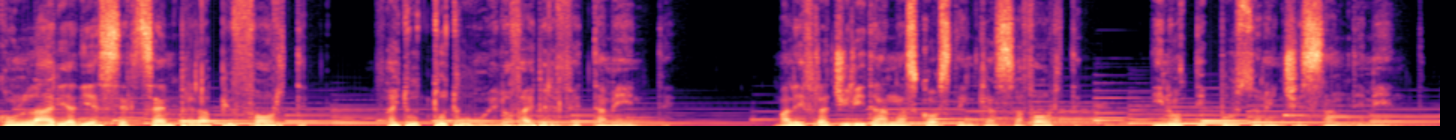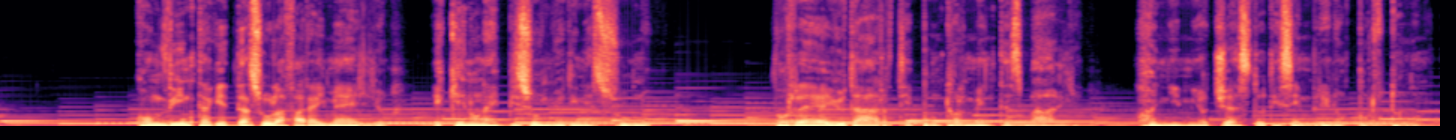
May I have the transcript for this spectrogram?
Con l'aria di essere sempre la più forte, fai tutto tu e lo fai perfettamente, ma le fragilità nascoste in cassaforte di notte bussano incessantemente. Convinta che da sola farai meglio e che non hai bisogno di nessuno, vorrei aiutarti e puntualmente sbaglio, ogni mio gesto ti sembra inopportuno.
